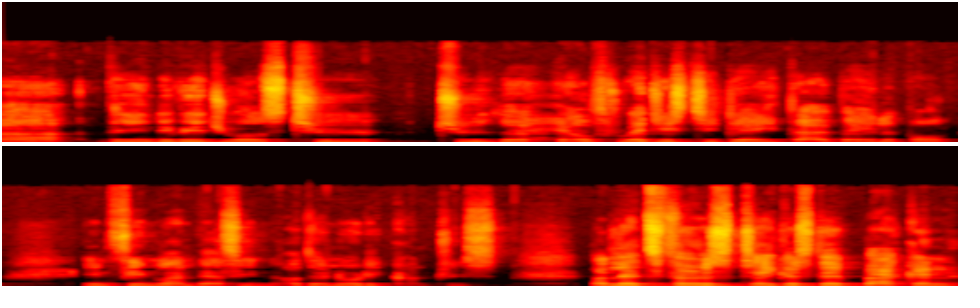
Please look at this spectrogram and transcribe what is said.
uh, the individuals to to the health registry data available in Finland as in other Nordic countries. But let's first take a step back and,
